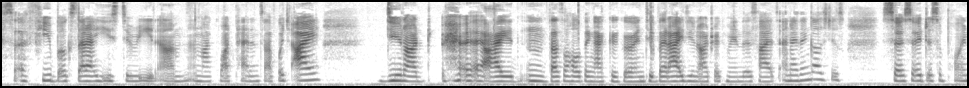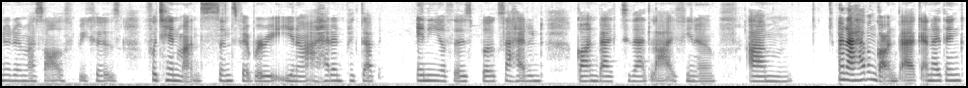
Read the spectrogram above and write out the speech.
a few books that I used to read um and like Wattpad and stuff, which I do not I mm, that's a whole thing I could go into, but I do not recommend those sites. And I think I was just so so disappointed in myself because for 10 months since February, you know, I hadn't picked up any of those books. I hadn't gone back to that life, you know. Um and I haven't gone back and I think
